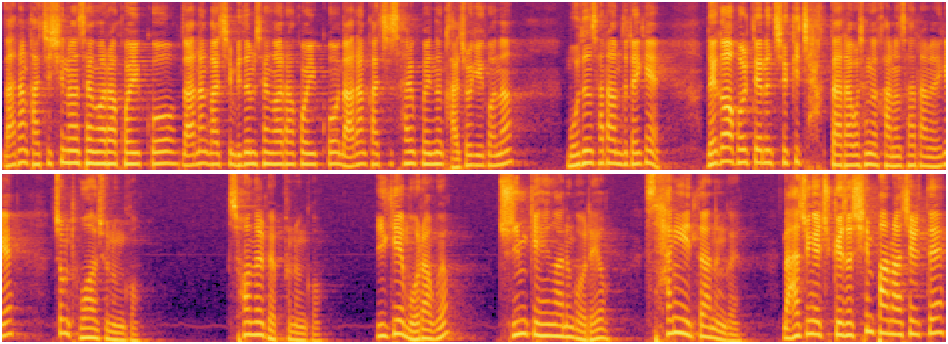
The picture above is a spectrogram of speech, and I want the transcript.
나랑 같이 신앙생활하고 있고 나랑 같이 믿음 생활하고 있고 나랑 같이 살고 있는 가족이거나 모든 사람들에게 내가 볼 때는 지극히 작다라고 생각하는 사람에게 좀 도와주는 거, 선을 베푸는 거 이게 뭐라고요? 주님께 행하는 거래요. 상이 있다는 거예요. 나중에 주께서 심판하실 때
